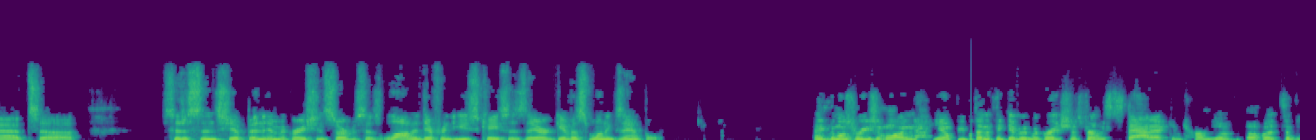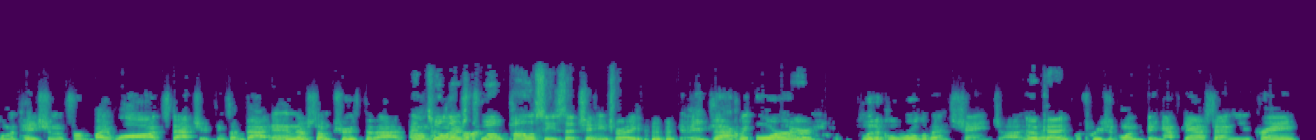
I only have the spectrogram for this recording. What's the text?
at uh, citizenship and immigration services. A lot of different use cases there. Give us one example. I think the most recent one, you know, people tend to think of immigration as fairly static in terms of, of its implementation for by law and statute, things like that. And there's some truth to that. Um, Until however, there's 12 policies that change, right? exactly. Or sure. political world events change. Uh, okay. With region one being Afghanistan and Ukraine,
